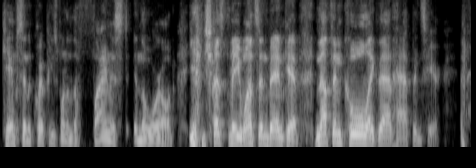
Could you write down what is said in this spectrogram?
camps and equip. He's one of the finest in the world. Yeah, just me once in band camp. Nothing cool like that happens here.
